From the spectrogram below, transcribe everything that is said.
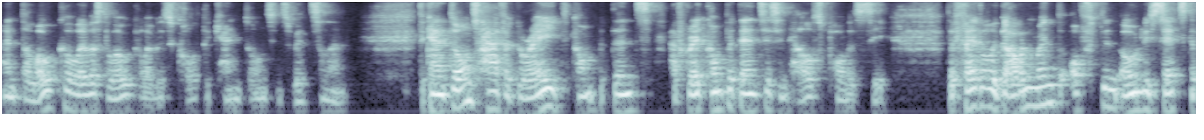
and the local levels. The local level is called the cantons in Switzerland. The cantons have a great competence, have great competences in health policy. The federal government often only sets the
